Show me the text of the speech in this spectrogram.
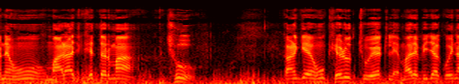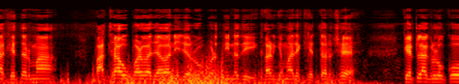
અને હું મારા જ ખેતરમાં છું. કારણ કે હું ખેડૂત છું એટલે મારે બીજા કોઈના ખેતરમાં પાથરા ઉપાડવા જવાની જરૂર પડતી નથી. કારણ કે મારે ખેતર છે. કેટલાક લોકો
